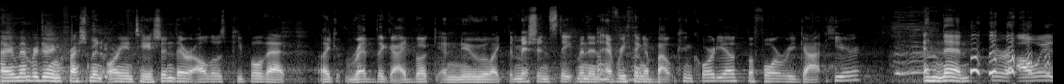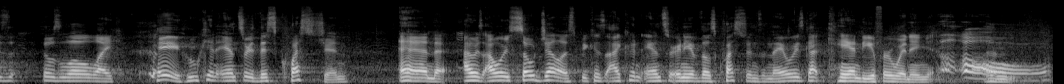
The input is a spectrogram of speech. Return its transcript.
I remember during freshman orientation, there were all those people that like read the guidebook and knew like the mission statement and everything about Concordia before we got here. And then there were always those little like, hey, who can answer this question? And I was always so jealous because I couldn't answer any of those questions, and they always got candy for winning. Oh.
